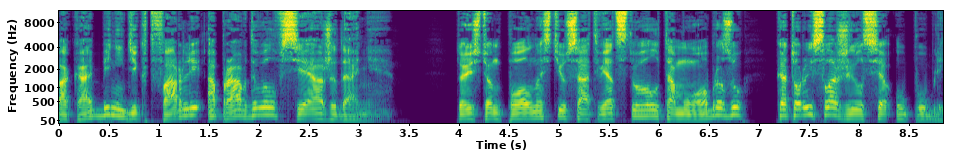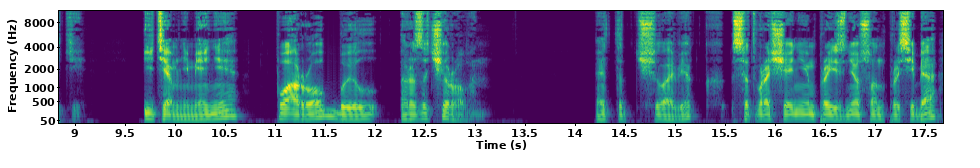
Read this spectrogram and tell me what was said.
Пока Бенедикт Фарли оправдывал все ожидания. То есть он полностью соответствовал тому образу, который сложился у публики. И тем не менее, Пуаро был разочарован. Этот человек, с отвращением произнес он про себя,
